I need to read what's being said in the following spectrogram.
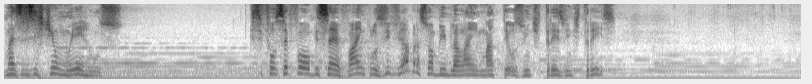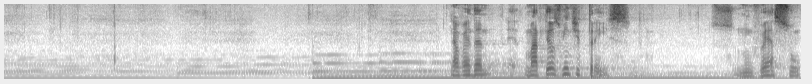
mas existiam erros. Se você for observar, inclusive, abra sua Bíblia lá em Mateus 23, 23. Na verdade, é Mateus 23, no verso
